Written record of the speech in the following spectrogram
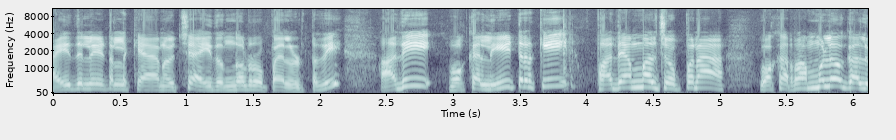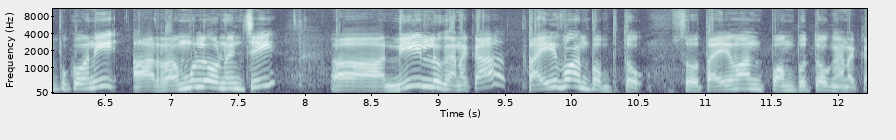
ఐదు లీటర్ల క్యాన్ వచ్చి ఐదు వందల రూపాయలు ఉంటుంది. అది ఒక లీటర్కి పది ఎంఎల్ చొప్పున ఒక రమ్ములో కలుపుకొని ఆ రమ్ములో నుంచి ఆ, నీళ్ళు గనక తైవాన్ పంపుతో సో తైవాన్ పంపుతో గనక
